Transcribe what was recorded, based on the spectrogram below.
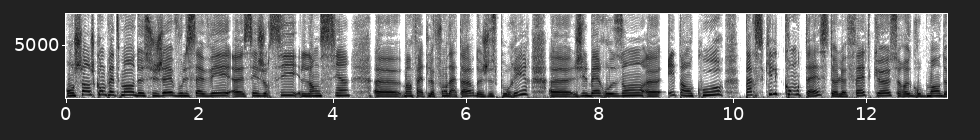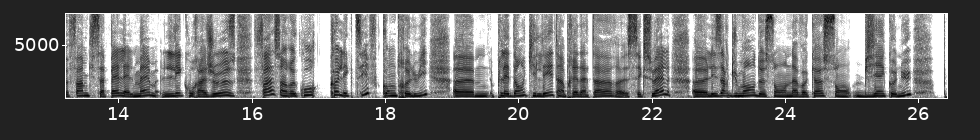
On change complètement de sujet, vous le savez, euh, ces jours-ci, l'ancien, euh, ben, en fait, le fondateur de Juste pour rire, euh, Gilbert Rozon, euh, est en cours parce qu'il conteste le fait que ce regroupement de femmes qui s'appelle elles-mêmes les courageuses fasse un recours collectif contre lui, euh, plaidant qu'il est un prédateur euh, sexuel. Euh, les arguments de son avocat sont bien connus.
